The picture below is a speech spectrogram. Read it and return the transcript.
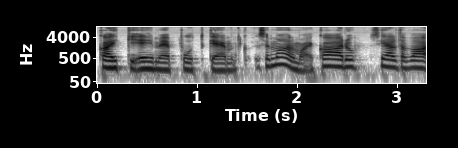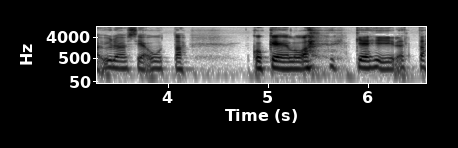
kaikki ei mene putkeen, mutta se maailma ei kaadu. Sieltä vaan ylös ja uutta kokeilua kehiin. Että.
